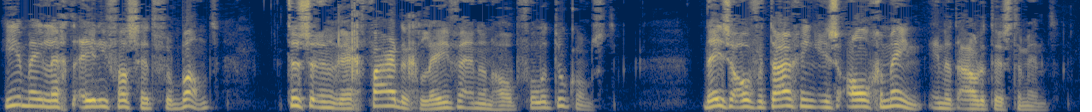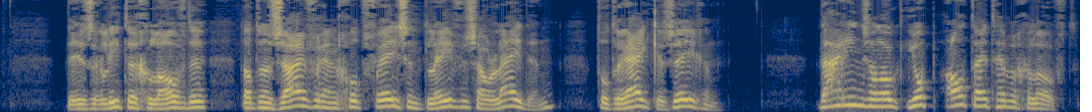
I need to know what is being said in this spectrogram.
Hiermee legt Elifas het verband tussen een rechtvaardig leven en een hoopvolle toekomst. Deze overtuiging is algemeen in het Oude Testament. De Israëlieten geloofden dat een zuiver en godvrezend leven zou leiden tot rijke zegen. Daarin zal ook Job altijd hebben geloofd.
